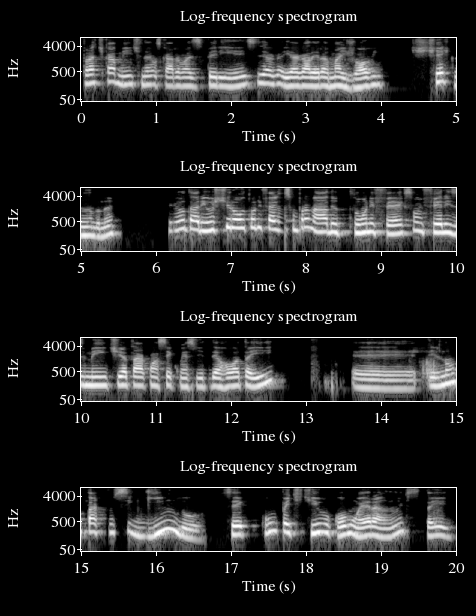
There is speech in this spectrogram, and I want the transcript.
praticamente, né? Os caras mais experientes e a, e a galera mais jovem chegando, né? E o Darius tirou o Tony Ferguson para nada. E o Tony Ferguson, infelizmente, já está com a sequência de derrota aí. É, ele não está conseguindo ser competitivo como era antes. Tem,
